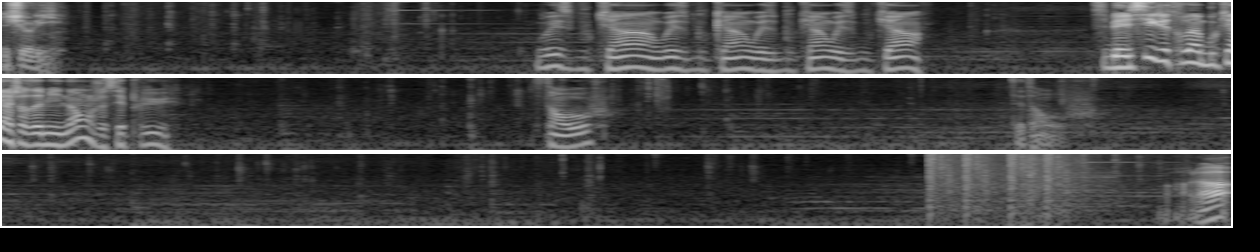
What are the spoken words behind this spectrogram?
Joli. Où est ce bouquin? Où est ce bouquin? Où est ce bouquin? Où est ce bouquin? C'est bien ici que j'ai trouvé un bouquin, chers amis, non Je sais plus. C'est en haut. C'est en haut. Voilà.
